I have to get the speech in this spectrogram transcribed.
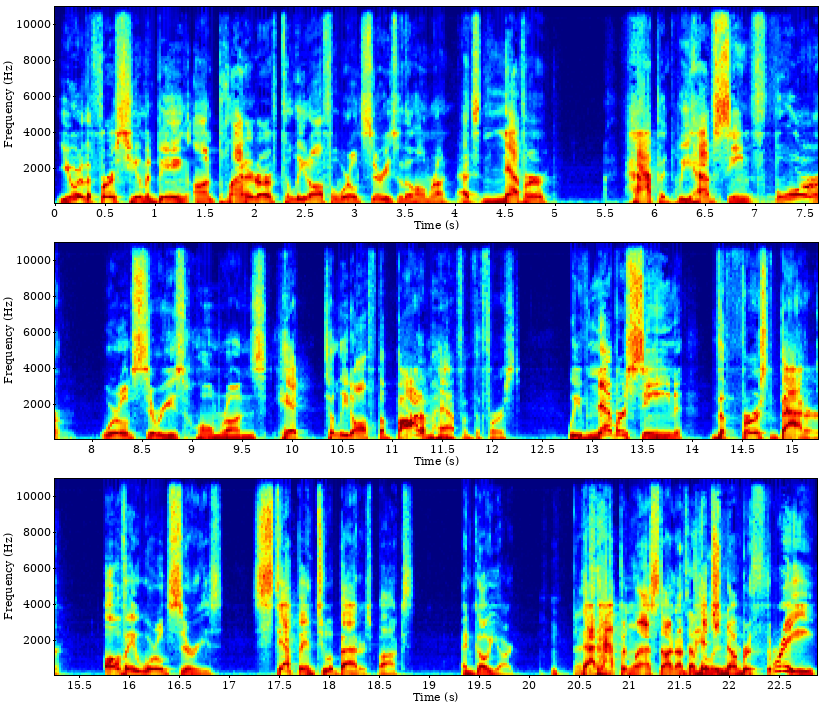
You are the first human being on planet Earth to lead off a World Series with a home run. That's never happened. We have seen four World Series home runs hit to lead off the bottom half of the first. We've never seen the first batter of a World Series step into a batter's box and go yard. that happened last night on pitch number three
